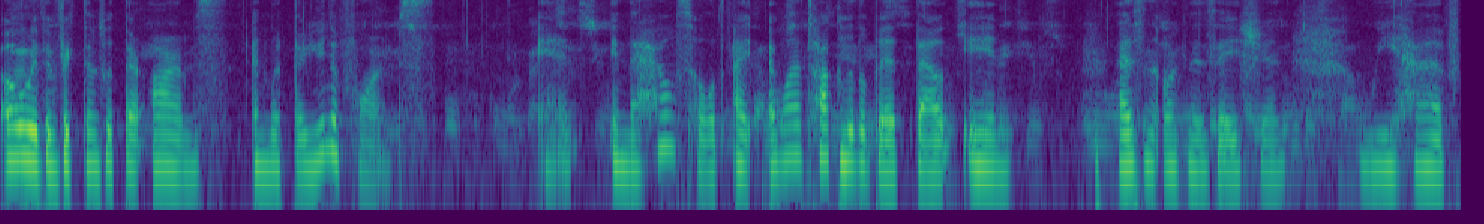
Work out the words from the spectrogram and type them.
over the victims with their arms and with their uniforms. And in the household, I, I want to talk a little bit about in as an organization, we have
